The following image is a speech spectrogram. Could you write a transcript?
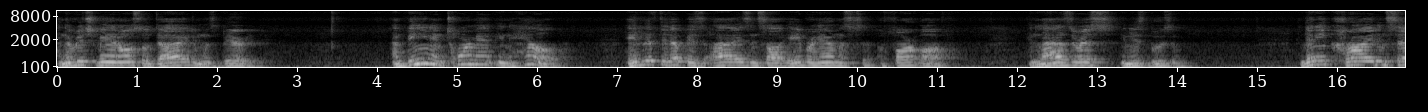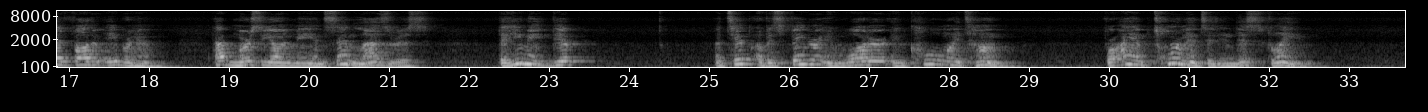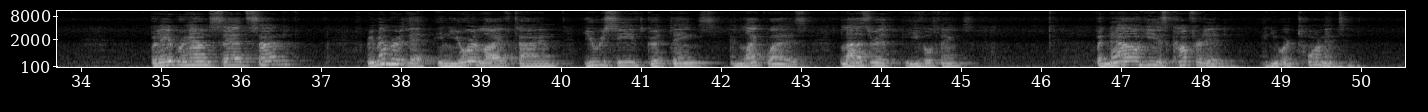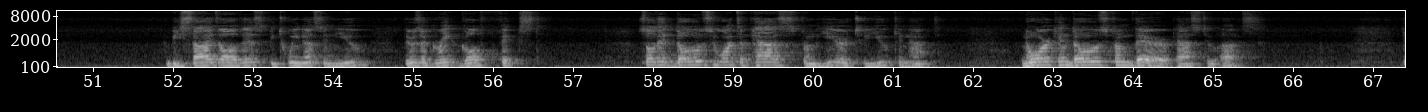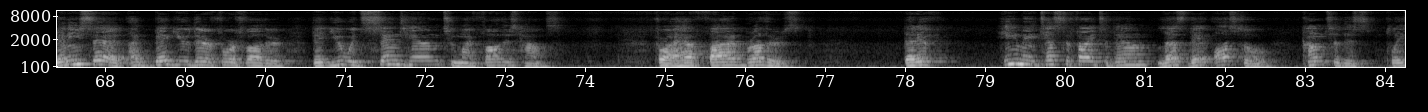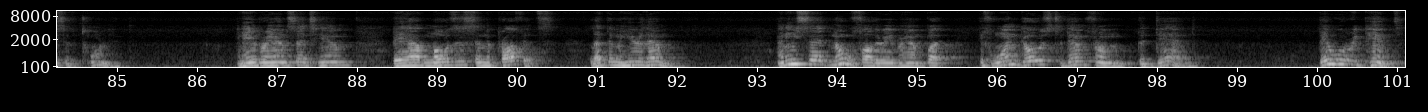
And the rich man also died and was buried. And being in torment in hell, he lifted up his eyes and saw Abraham afar off and Lazarus in his bosom. And then he cried and said, Father Abraham, have mercy on me and send Lazarus that he may dip a tip of his finger in water and cool my tongue, for I am tormented in this flame. But Abraham said, Son, remember that in your lifetime you received good things, and likewise Lazarus evil things. But now he is comforted, and you are tormented. Besides all this, between us and you, there's a great gulf fixed, so that those who want to pass from here to you cannot, nor can those from there pass to us. Then he said, I beg you, therefore, Father, that you would send him to my father's house. For I have five brothers, that if he may testify to them, lest they also come to this place of torment. And Abraham said to him, They have Moses and the prophets. Let them hear them. And he said, No, Father Abraham, but if one goes to them from the dead, they will repent.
